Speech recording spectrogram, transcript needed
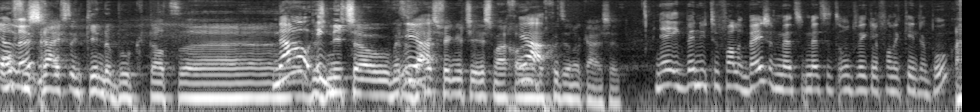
ja, of je schrijft een kinderboek dat eh, Nou, dus ik- niet zo met een Ja. wijsvingertje is, maar gewoon Ja. goed in elkaar zit. Nee, ik ben nu toevallig bezig met, met het ontwikkelen van een kinderboek.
